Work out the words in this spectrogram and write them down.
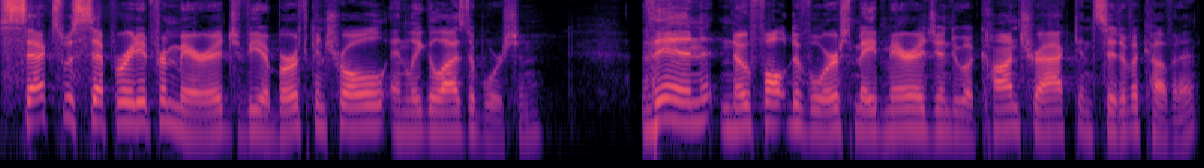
Sex was separated from marriage via birth control and legalized abortion. Then, no fault divorce made marriage into a contract instead of a covenant.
